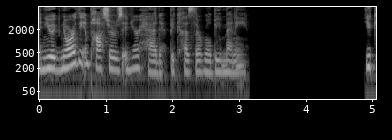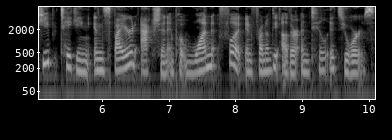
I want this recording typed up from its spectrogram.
and you ignore the imposters in your head because there will be many. You keep taking inspired action and put one foot in front of the other until it's yours.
